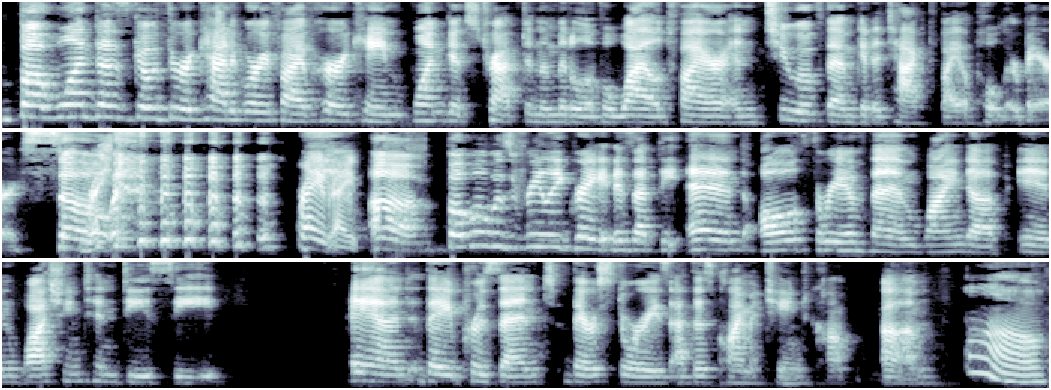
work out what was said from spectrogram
but one does go through a category five hurricane. One gets trapped in the middle of a wildfire, and two of them get attacked by a polar bear. So, right, right. right. Um, but what was really great is at the end, all three of them wind up in Washington, D.C and they present their stories at this climate change com- um, oh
